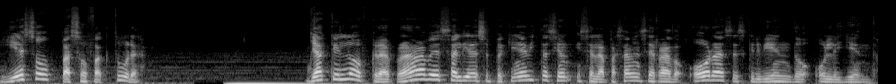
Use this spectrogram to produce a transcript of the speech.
Y eso pasó factura, ya que Lovecraft rara vez salía de su pequeña habitación y se la pasaba encerrado horas escribiendo o leyendo.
